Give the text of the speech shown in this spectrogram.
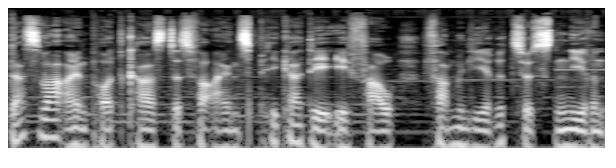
Das war ein Podcast des Vereins PKD e.V. Familiäre Zystennieren.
